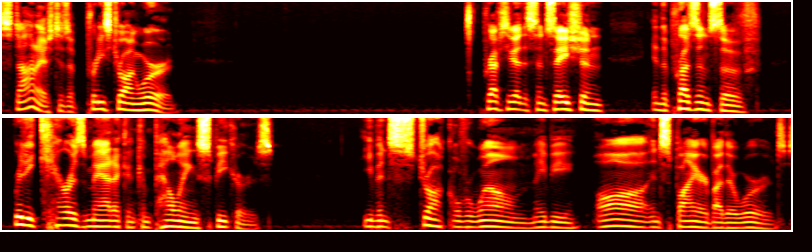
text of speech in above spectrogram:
Astonished is a pretty strong word. Perhaps you had the sensation in the presence of really charismatic and compelling speakers You've been struck, overwhelmed, maybe awe inspired by their words.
